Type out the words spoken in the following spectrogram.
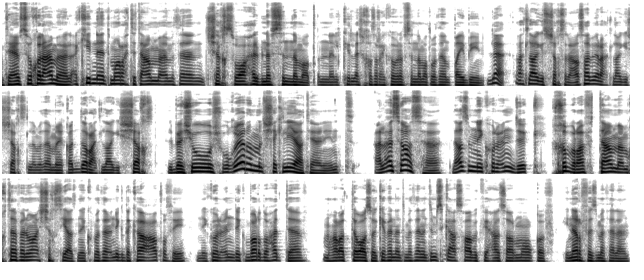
انت يعني بسوق العمل أكيد إن أنت ما راح تتعامل مع مثلا شخص واحد بنفس النمط إن الكل الأشخاص راح يكونوا بنفس النمط مثلا طيبين. لا راح تلاقي الشخص العصبي راح تلاقي الشخص اللي مثلا ما يقدر راح تلاقي الشخص البشوش وغيرهم من الشكليات. يعني أنت على أساسها لازم إنه يكون عندك خبرة في التعامل مع مختلف أنواع الشخصيات. إنه يكون مثلا عندك ذكاء عاطفي إنه يكون عندك برضو حتى مهارات التواصل كيف إن أنت مثلا تمسك أعصابك في حال صار موقف ينرفز مثلا.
